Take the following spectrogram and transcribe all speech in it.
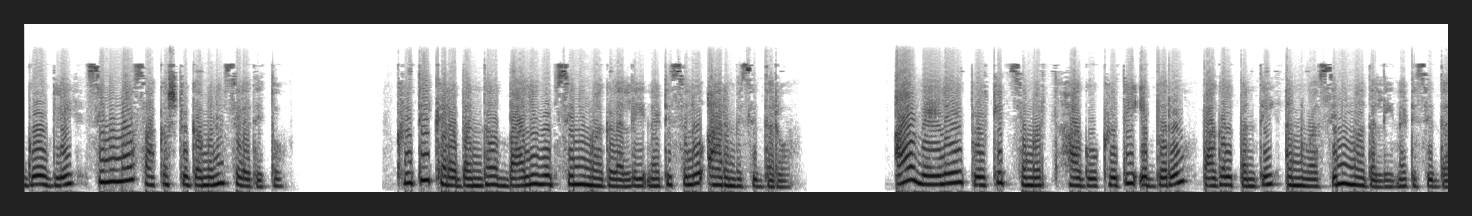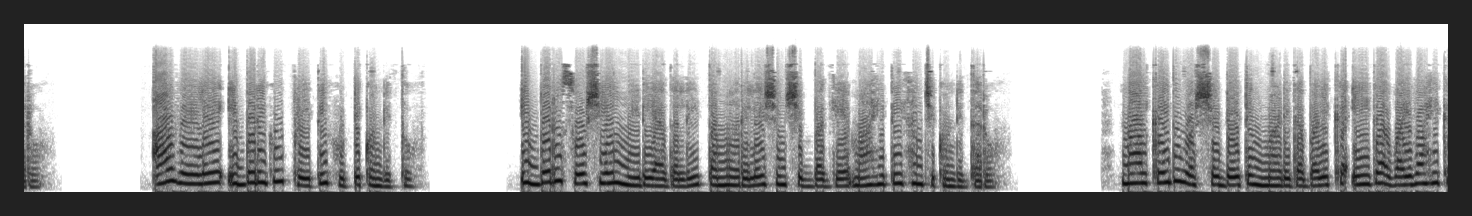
ಗೂಗ್ಲಿ ಸಿನಿಮಾ ಸಾಕಷ್ಟು ಗಮನ ಸೆಳೆದಿತ್ತು. ಕೃತಿ ಬಂದ ಬಾಲಿವುಡ್ ಸಿನಿಮಾಗಳಲ್ಲಿ ನಟಿಸಲು ಆರಂಭಿಸಿದ್ದರು. ಆ ವೇಳೆ ಪುಲ್ಕಿತ್ ಸಮರ್ಥ್ ಹಾಗೂ ಕೃತಿ ಇಬ್ಬರೂ ಪಾಗಲ್ಪಂತಿ ಅನ್ನುವ ಸಿನಿಮಾದಲ್ಲಿ ನಟಿಸಿದ್ದರು. ಆ ವೇಳೆ ಇಬ್ಬರಿಗೂ ಪ್ರೀತಿ ಹುಟ್ಟಿಕೊಂಡಿತ್ತು. ಇಬ್ಬರು ಸೋಷಿಯಲ್ ಮೀಡಿಯಾದಲ್ಲಿ ತಮ್ಮ ರಿಲೇಷನ್ಶಿಪ್ ಬಗ್ಗೆ ಮಾಹಿತಿ ಹಂಚಿಕೊಂಡಿದ್ದರು. ನಾಲ್ಕೈದು ವರ್ಷ ಡೇಟಿಂಗ್ ಮಾಡಿದ ಬಳಿಕ ಈಗ ವೈವಾಹಿಕ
